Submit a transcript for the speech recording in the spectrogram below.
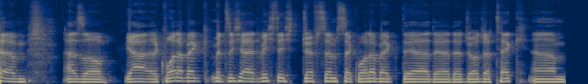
Ähm, also, ja, äh, Quarterback mit Sicherheit wichtig. Jeff Sims, der Quarterback der, der, der Georgia Tech, ähm,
